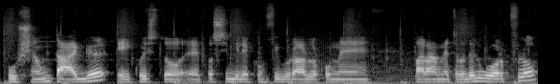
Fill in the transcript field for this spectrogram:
pusha un tag e questo è possibile configurarlo come parametro del workflow,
